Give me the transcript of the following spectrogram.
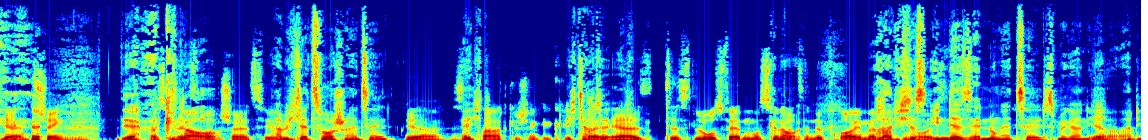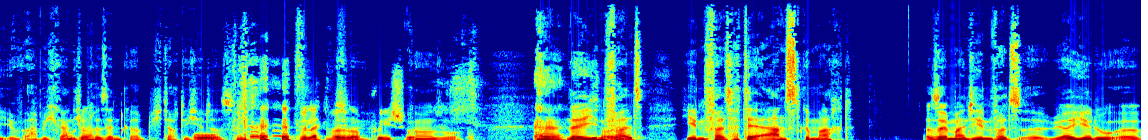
Ja, ein Schenken. ja, Hast genau. Woche schon erzählt. Habe ich letzte Woche schon erzählt? Ja, ist ein? Fahrradgeschenk gekriegt, Ich dachte, weil er das loswerden musste, Genau. seine Frau ihm Hatte ich das in der Sendung erzählt? Ist mir gar nicht, Ja. ich- habe ich gar nicht Oder? präsent gehabt. Ich dachte, ich Oh. hätte das. Vielleicht war es auch Pre-Show. Man so. Na, jedenfalls, jedenfalls hat er ernst gemacht Also er meinte jedenfalls, äh, ja hier, du, äh,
